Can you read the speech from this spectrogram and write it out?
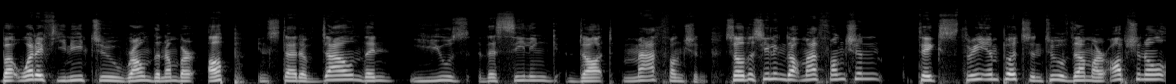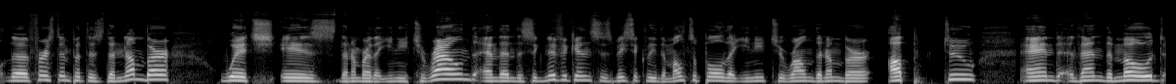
But what if you need to round the number up instead of down? Then use the ceiling.math function. So the ceiling.math function takes three inputs and two of them are optional. The first input is the number which is the number that you need to round, and then the significance is basically the multiple that you need to round the number up to, and then the mode,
